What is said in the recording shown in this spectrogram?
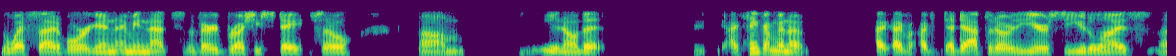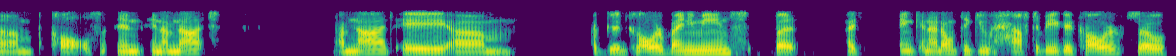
the west side of Oregon. I mean that's a very brushy state. So um, you know that I think I'm gonna. I, have I've adapted over the years to utilize um, calls, and and I'm not I'm not a um, a good caller by any means, but I think, and I don't think you have to be a good caller. So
